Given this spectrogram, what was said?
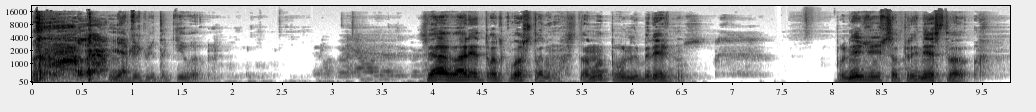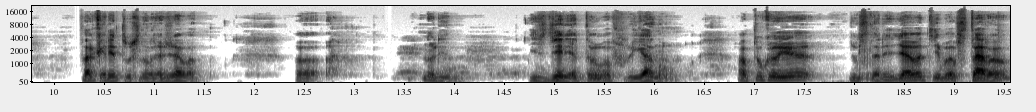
някакви такива. Сега аварията от какво стана? Стана по небрежност. Понеже се премества това, където а, нали, изделията в Лиганово. А тук я снаредяват и в стара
